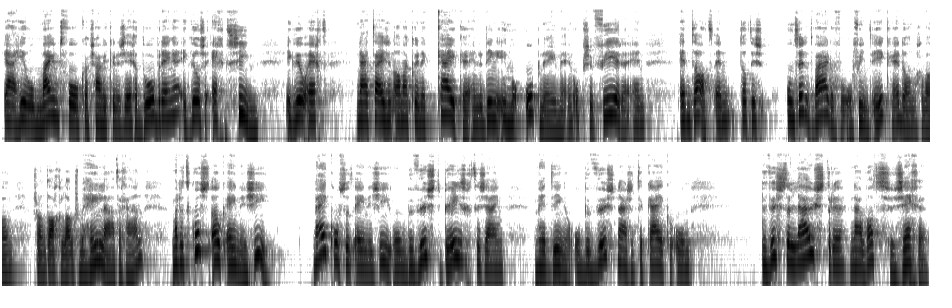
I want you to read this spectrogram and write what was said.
ja, heel mindful, zou je kunnen zeggen, doorbrengen. Ik wil ze echt zien. Ik wil echt naar Thijs en Anna kunnen kijken en de dingen in me opnemen en observeren en, en dat. En dat is ontzettend waardevol, vind ik. Hè, dan gewoon zo'n dag langs me heen laten gaan. Maar het kost ook energie. Mij kost het energie om bewust bezig te zijn met dingen. Om bewust naar ze te kijken. Om bewust te luisteren naar wat ze zeggen.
